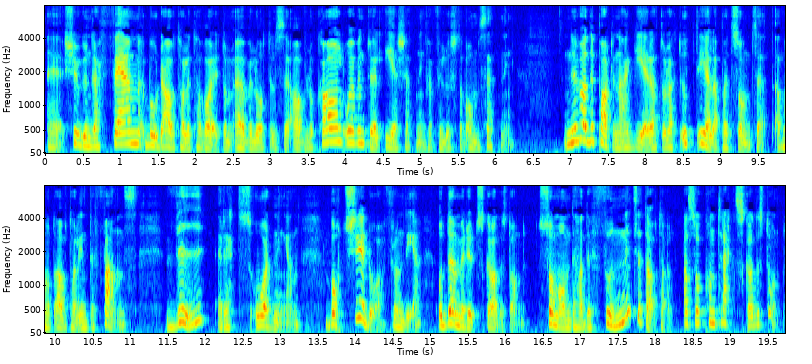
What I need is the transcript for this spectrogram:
Eh, 2005 borde avtalet ha varit om överlåtelse av lokal och eventuell ersättning för förlust av omsättning. Nu hade parterna agerat och lagt upp det hela på ett sådant sätt att något avtal inte fanns. Vi, rättsordningen, bortser då från det och dömer ut skadestånd som om det hade funnits ett avtal, alltså kontraktsskadestånd.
